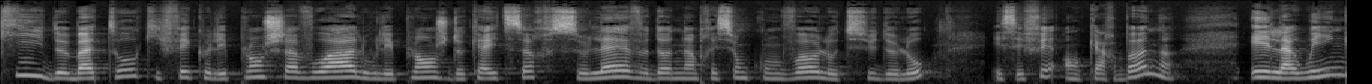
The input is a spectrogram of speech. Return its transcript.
quille de bateau qui fait que les planches à voile ou les planches de kitesurf se lèvent, donnent l'impression qu'on vole au-dessus de l'eau. Et c'est fait en carbone. Et la wing,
